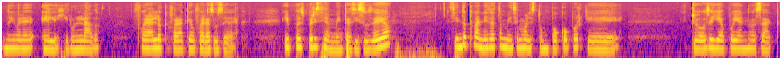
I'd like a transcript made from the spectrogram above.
no iba a elegir un lado, fuera lo que fuera que fuera a suceder. Y pues precisamente así sucedió. Siento que Vanessa también se molestó un poco porque yo seguía apoyando a Zack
